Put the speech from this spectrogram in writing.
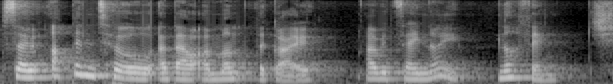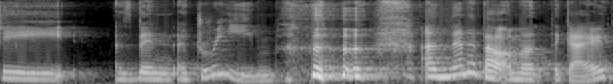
So, up until about a month ago, I would say no, nothing. She has been a dream. and then about a month ago,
